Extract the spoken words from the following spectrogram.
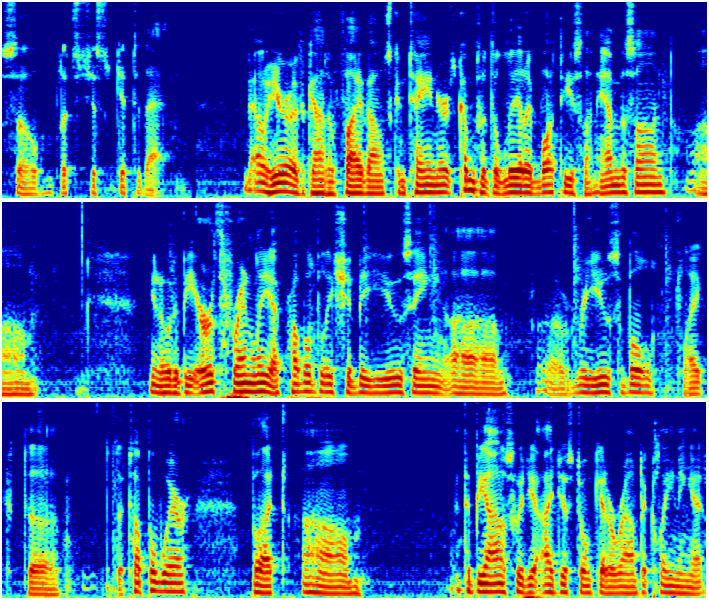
So let's just get to that. Now here I've got a five ounce container. It comes with the lid. I bought these on Amazon. Um, you know, to be earth friendly, I probably should be using uh, uh, reusable like the, the Tupperware. But um, to be honest with you, I just don't get around to cleaning it.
